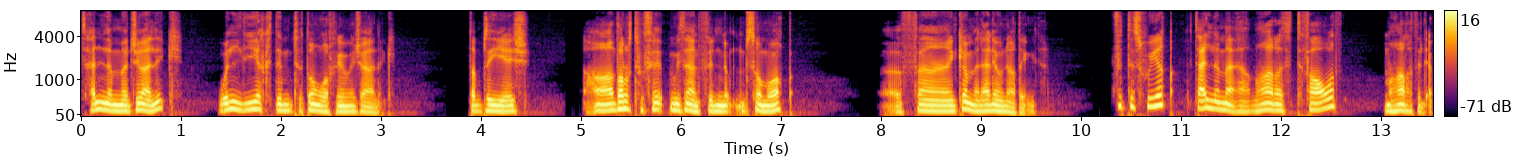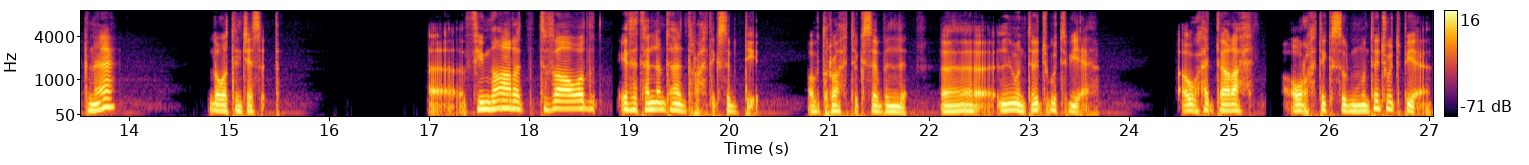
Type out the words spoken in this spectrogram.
تعلم مجالك واللي يخدم تطور في مجالك. طب زي إيش؟ ضربت مثال في المسوق فنكمل عليه ونعطي مثال. في التسويق تعلم معها مهارة التفاوض مهارة الإقناع لغة الجسد. في مهارة التفاوض إذا تعلمتها أنت راح تكسب الدين أو راح تكسب المنتج وتبيعه. أو حتى راح أو راح تكسب منتج وتبيعه.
